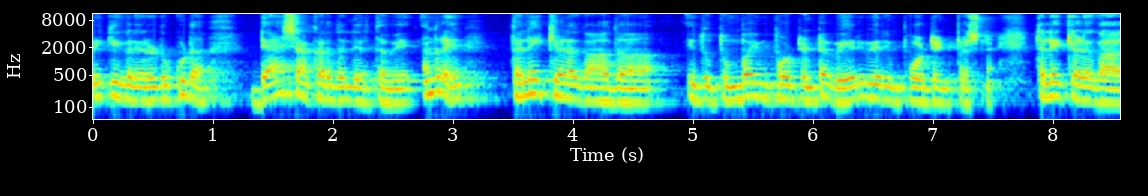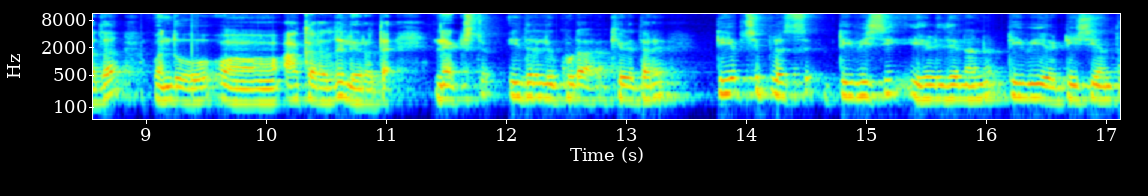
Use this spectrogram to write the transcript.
ರೇಖೆಗಳೆರಡೂ ಕೂಡ ಡ್ಯಾಶ್ ಆಕಾರದಲ್ಲಿರ್ತವೆ. ಅಂದರೆ ತಲೆ ಕೆಳಗಾದ ಇದು ತುಂಬ ಇಂಪಾರ್ಟೆಂಟ್ ವೆರಿ ವೆರಿ ಇಂಪಾರ್ಟೆಂಟ್ ಪ್ರಶ್ನೆ. ತಲೆ ಕೆಳಗಾದ ಒಂದು ಆಕಾರದಲ್ಲಿರುತ್ತೆ. ನೆಕ್ಸ್ಟ್ ಇದರಲ್ಲಿ ಕೂಡ ಕೇಳ್ತಾರೆ. T F C plus T V C ಹೇಳಿದೆ ನಾನು ಟಿ ವಿ ಟಿ ಸಿ ಅಂತ.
